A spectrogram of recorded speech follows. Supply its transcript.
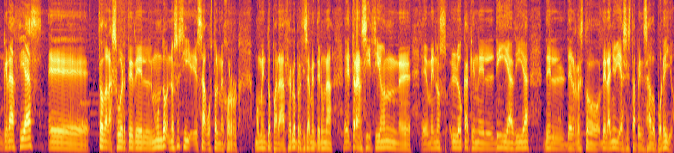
gracias, eh, toda la suerte del mundo. No sé si es agosto el mejor momento para hacerlo, precisamente en una eh, transición menos loca que en el día a día del, del resto del año y ya se está pensado por ello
